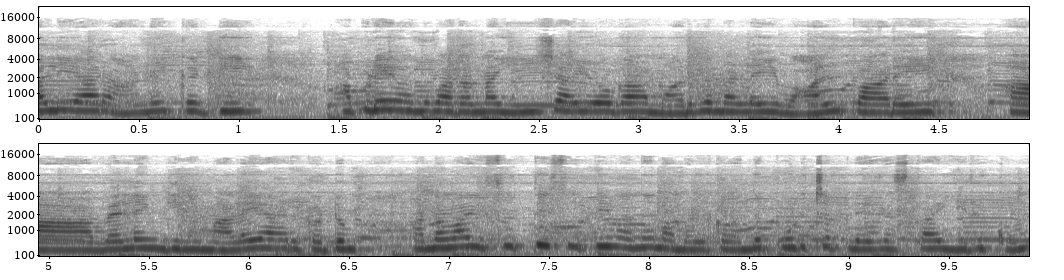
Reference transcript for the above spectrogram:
ஆலியார் அணைக்கட்டி அப்படியே வந்து பார்த்தோம்னா ஈஷா யோகா மருதமலை வால்பாறை வெள்ளங்கிரி மலையாக இருக்கட்டும் அந்த மாதிரி சுற்றி சுற்றி வந்து நம்மளுக்கு வந்து பிடிச்ச பிளேசஸ் தான் இருக்கும்.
